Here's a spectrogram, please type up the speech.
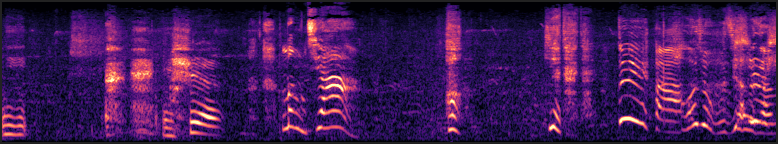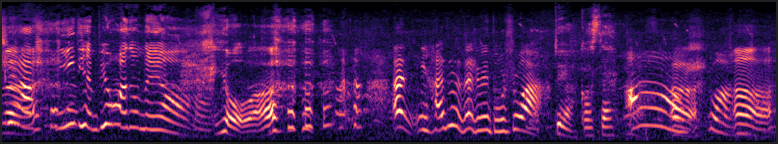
你，你是孟佳。哦，叶太太。对呀，好久不见了，咱们。是啊，你一点变化都没有。还有啊。哎，你孩子也在这边读书啊？对啊，高三。哦，是吗？嗯。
